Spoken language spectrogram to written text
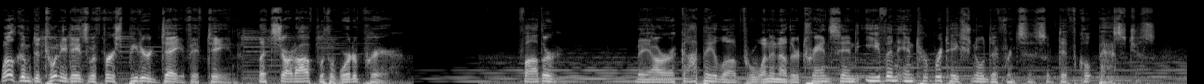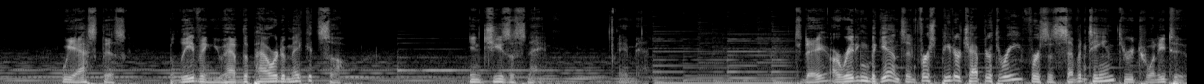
Welcome to 20 Days with 1 Peter, day 15. Let's start off with a word of prayer. Father, may our agape love for one another transcend even interpretational differences of difficult passages. We ask this, believing you have the power to make it so. In Jesus' name, amen. Today, our reading begins in 1 Peter chapter 3, verses 17 through 22.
